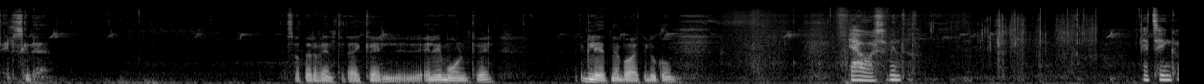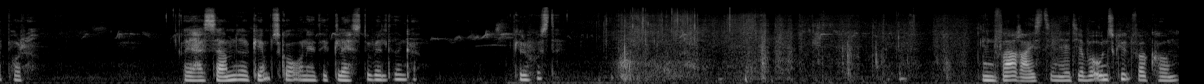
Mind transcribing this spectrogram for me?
Jeg elsker det. Jeg satt der og ventet deg i kveld, eller i morgen kveld. Jeg gledet meg bare til du kom. Jeg har også ventet. Jeg tenker på deg. Og jeg har samlet og gemt skoven av det glas, du veltet en gang. Kan du huske det? Min far rejste i nat. Jeg var undskyldt for at komme.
